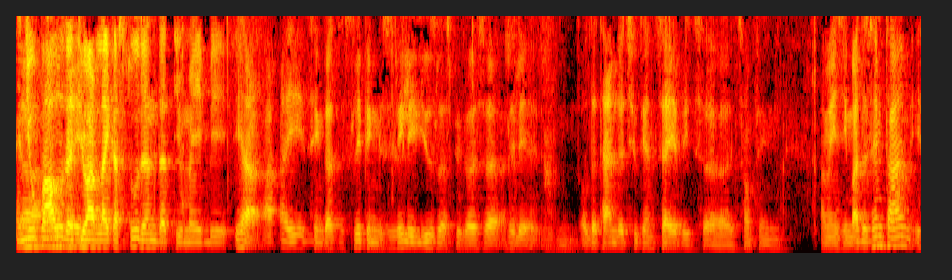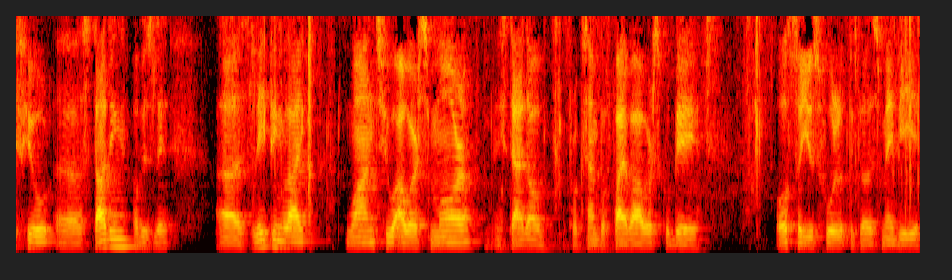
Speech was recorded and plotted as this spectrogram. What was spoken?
And you, Paolo, that you are like a student, that you may be. Yeah, I, I think that sleeping is really useless because uh, really mm, all the time that you can save, it's uh, it's something amazing. But at the same time, if you're uh, studying, obviously, uh, sleeping like one two hours more instead of, for example, five hours could be also useful because maybe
